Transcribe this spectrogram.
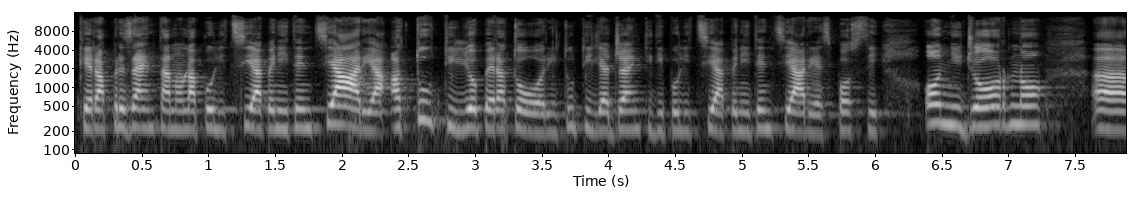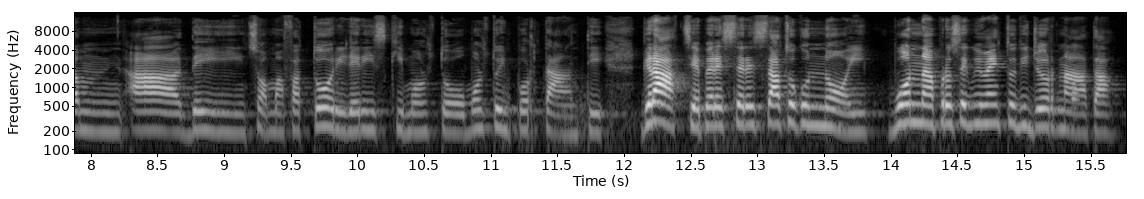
che rappresentano la polizia penitenziaria, a tutti gli operatori, tutti gli agenti di polizia penitenziaria esposti ogni giorno um, a dei insomma, fattori, dei rischi molto, molto importanti. Grazie per essere stato con noi, buon proseguimento di giornata.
